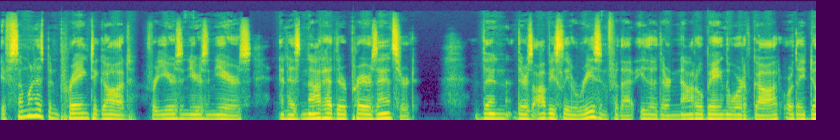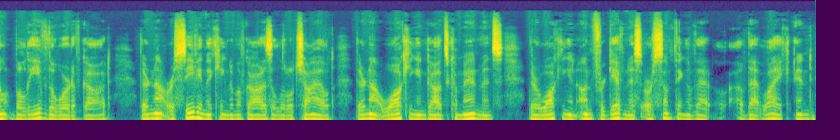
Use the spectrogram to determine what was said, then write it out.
if someone has been praying to God for years and years and years and has not had their prayers answered, then there's obviously a reason for that. Either they're not obeying the Word of God, or they don't believe the Word of God. They're not receiving the kingdom of God as a little child. They're not walking in God's commandments. They're walking in unforgiveness or something of that of that like. And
